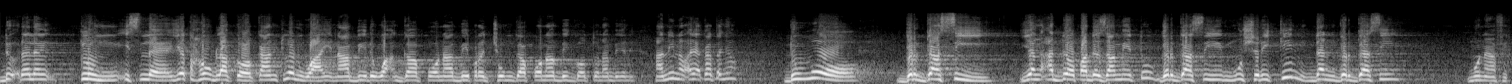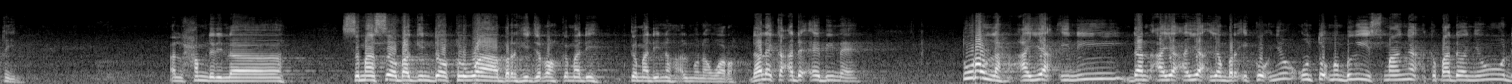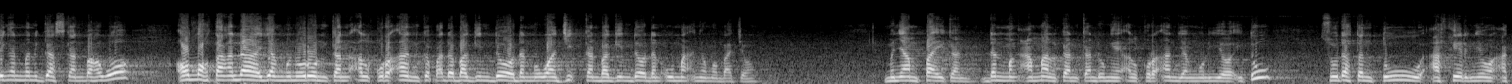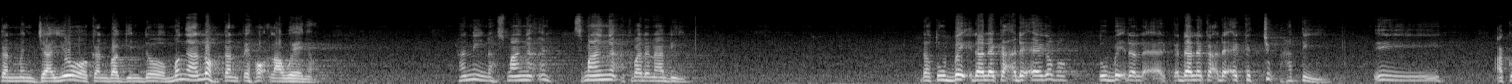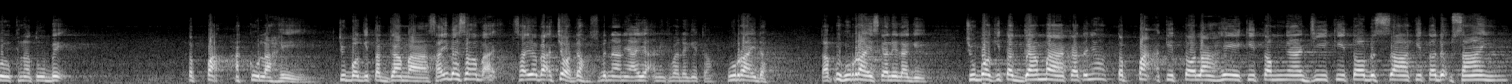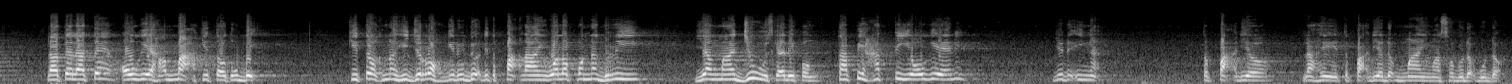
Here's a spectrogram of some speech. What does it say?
Duduk dalam klum Islam. Dia tahu belakang. Kan kalian wai. Nabi dia gapo. Nabi percung gapo. Nabi gotu. Nabi ni. Ha ni nak ayat katanya. Dua gergasi yang ada pada zaman itu. Gergasi musyrikin dan gergasi munafikin. Alhamdulillah. Semasa baginda keluar berhijrah ke Madinah, ke Madinah Al-Munawwarah. Dalam keadaan Abimah turunlah ayat ini dan ayat-ayat yang berikutnya untuk memberi semangat kepadanya dengan menegaskan bahawa Allah Ta'ala yang menurunkan Al-Quran kepada baginda dan mewajibkan baginda dan umatnya membaca menyampaikan dan mengamalkan kandungan Al-Quran yang mulia itu sudah tentu akhirnya akan menjayakan baginda mengalahkan pihak lawainya ini dah semangat eh? semangat kepada Nabi. Dah tubik dalam keadaan ke apa? Tubik dalam dalam keadaan kecup hati. Eh aku kena tubik. Tepat aku lahir. Cuba kita gambar. Saya biasa saya baca dah sebenarnya ayat ni kepada kita. Hurai dah. Tapi hurai sekali lagi cuba kita gambar katanya tepat kita lahir kita mengaji kita besar kita duk bersaing latih-latih orang hamak kita tubik. Kita kena hijrah pergi duduk di tempat lain walaupun negeri yang maju sekalipun. Tapi hati orang ni dia dah ingat tempat dia lahir tempat dia dok main masa budak-budak.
